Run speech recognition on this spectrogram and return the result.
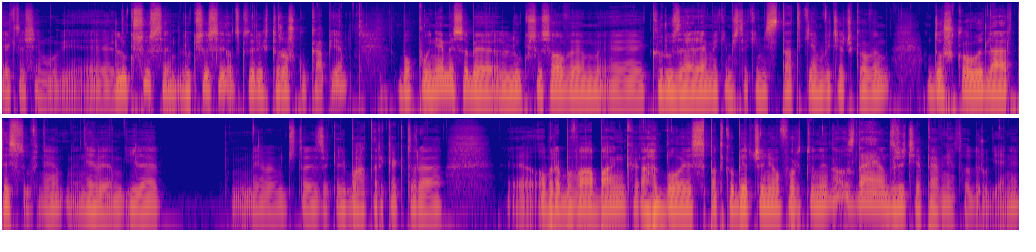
jak to się mówi, e, luksusy, luksusy, od których troszkę kapie, bo płyniemy sobie luksusowym kruzerem, jakimś takim statkiem wycieczkowym do szkoły dla artystów, nie? Nie wiem ile, nie wiem, czy to jest jakaś bohaterka, która obrabowała bank albo jest spadkobierczynią fortuny, no znając życie pewnie to drugie, nie?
